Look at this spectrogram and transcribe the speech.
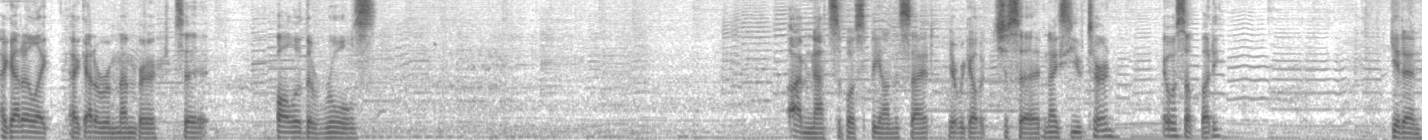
I gotta like I gotta remember to follow the rules. I'm not supposed to be on the side. Here we go. Just a nice U-turn. Hey, what's up, buddy? Get in.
